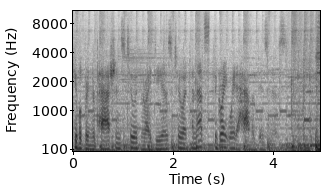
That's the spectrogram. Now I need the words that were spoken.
People bring their passions to it, their ideas to it, and that's the great way to have a business.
